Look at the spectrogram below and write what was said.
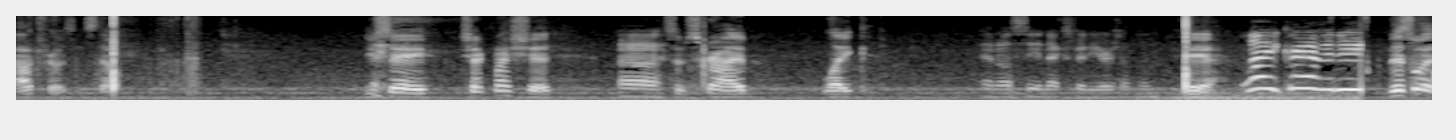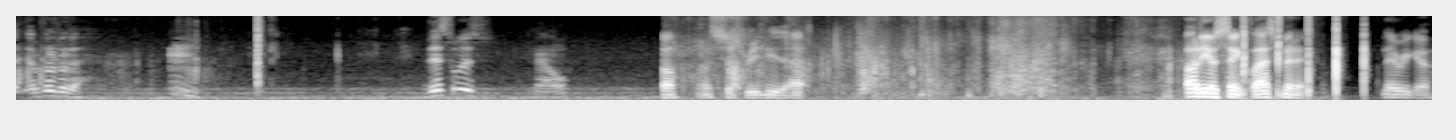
outros and stuff? You say, check my shit, Uh, subscribe, like, and I'll see you next video or something. yeah, yeah. Light gravity. This was. This was. No. Oh, let's just redo that. Audio sync, last minute. There we go.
